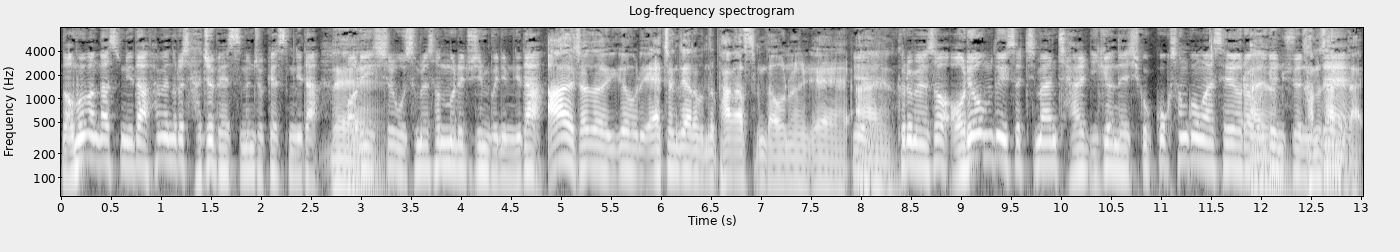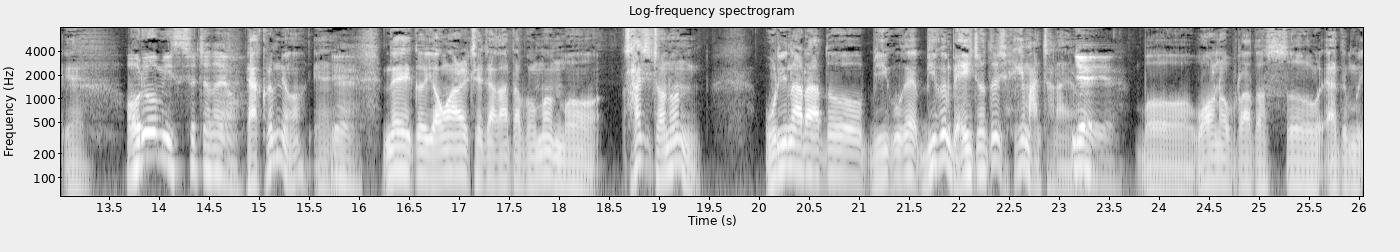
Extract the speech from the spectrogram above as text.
너무 반갑습니다. 화면으로 자주 뵀으면 좋겠습니다. 네. 어린 시절 웃음을 선물해 주신 분입니다. 아유, 저도 이게 우리 애청자 여러분들 반갑습니다. 오늘 예. 예. 그러면서 어려움도 있었지만 잘 이겨내시고 꼭 성공하세요라고 아유, 의견 주셨는데 감사합니다. 예. 어려움이 있으셨잖아요. 야, 그럼요. 예. 예. 근데 그 영화를 제작하다 보면 뭐 사실 저는 우리나라도 미국에 미국의 메이저들이 되게 많잖아요. 예, 예. 뭐 워너브라더스, 애들 뭐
